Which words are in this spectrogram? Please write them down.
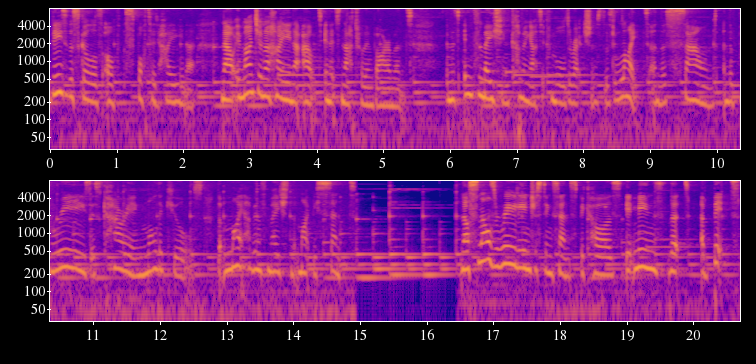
These are the skulls of spotted hyena. Now imagine a hyena out in its natural environment and there's information coming at it from all directions. There's light and there's sound and the breeze is carrying molecules that might have information that might be scent. Now smell's a really interesting sense because it means that a bit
